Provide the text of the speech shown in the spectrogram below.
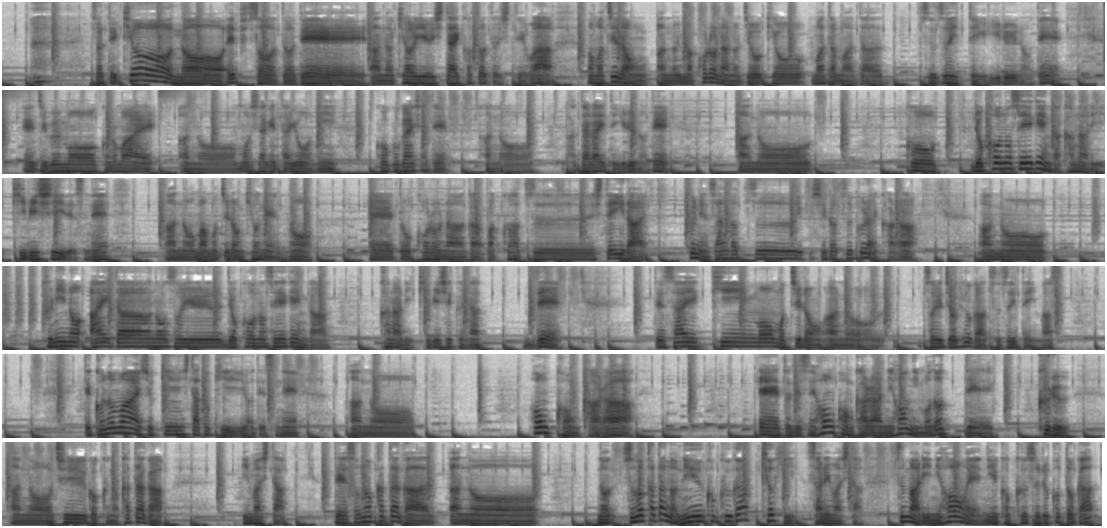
さて今日のエピソードであの共有したいこととしては、まあ、もちろんあの今コロナの状況まだまだ続いているので、え自分もこの前あの申し上げたように航空会社であの働いているのであのこう旅行の制限がかなり厳しいですね。あのまあ、もちろん去年の、えー、とコロナが爆発して以来去年3月4月ぐらいからあの国の間のそういう旅行の制限がかなり厳しくなってで最近ももちろんあのそういう状況が続いています。でこの前出勤した時はですねあの香港からえっ、とですね香港から日本に戻ってくるあの中国の方がいました。でその方があののその方の入国が拒否されました。つまり日本へ入国することが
